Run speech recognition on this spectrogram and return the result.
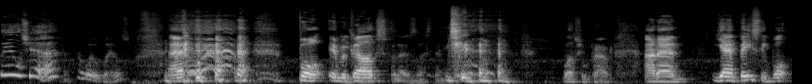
Wales, yeah, I work with Wales. Uh, but in He's regards for those listening. Welsh and proud. And um, yeah, basically what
